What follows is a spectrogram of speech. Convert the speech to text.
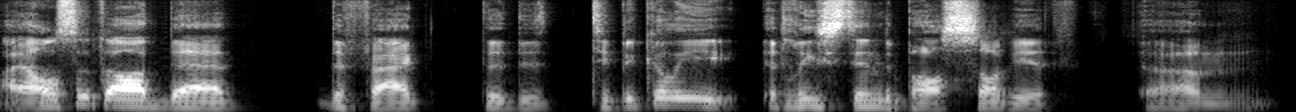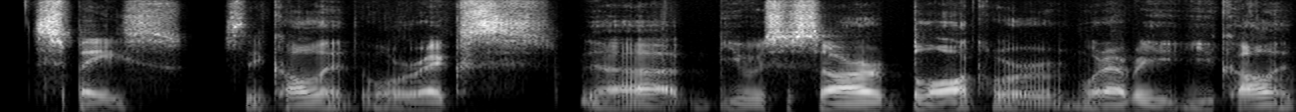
I also thought that the fact that the typically, at least in the post-Soviet um, space, as they call it, or ex uh, USSR bloc or whatever you, you call it.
